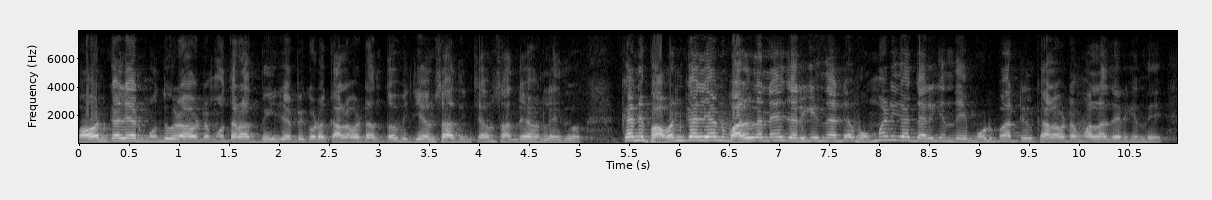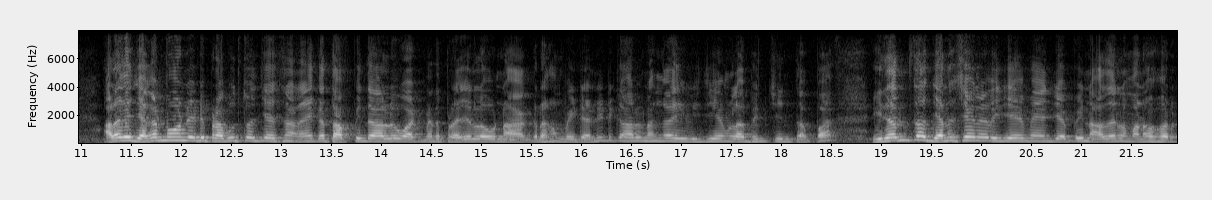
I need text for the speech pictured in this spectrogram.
పవన్ కళ్యాణ్ ముందుకు రావటము తర్వాత బీజేపీ కూడా కలవటంతో విజయం సాధించాం సందేహం లేదు. కానీ పవన్ కళ్యాణ్ వల్లనే జరిగింది అంటే ఉమ్మడిగా జరిగింది. మూడు పార్టీలు కలవటం వల్ల జరిగింది. అలాగే జగన్మోహన్ రెడ్డి ప్రభుత్వం చేసిన అనేక తప్పిదాలు వాటి మీద ప్రజల్లో ఉన్న ఆగ్రహం వీటన్నిటి కారణంగా ఈ విజయం లభించింది తప్ప ఇదంతా జనసేన విజయమే అని చెప్పి నాదెల్ల మనోహర్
